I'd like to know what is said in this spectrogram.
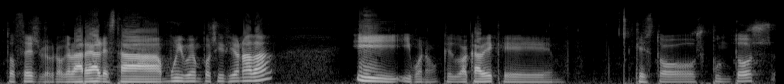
Entonces yo creo que la Real está muy bien posicionada y, y bueno, que duda cabe que, que estos puntos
